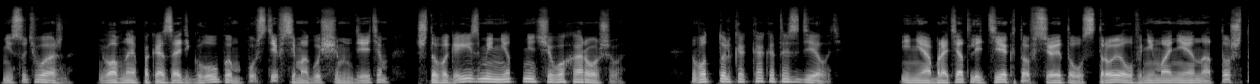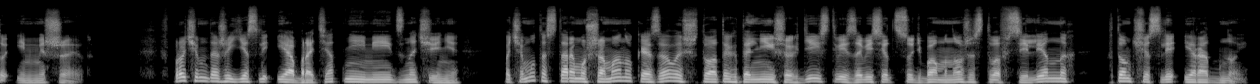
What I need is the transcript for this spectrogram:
не суть важно. Главное показать глупым, пусть и всемогущим детям, что в эгоизме нет ничего хорошего. Вот только как это сделать? И не обратят ли те, кто все это устроил, внимание на то, что им мешают? Впрочем, даже если и обратят, не имеет значения. Почему-то старому шаману казалось, что от их дальнейших действий зависит судьба множества вселенных, в том числе и родной.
